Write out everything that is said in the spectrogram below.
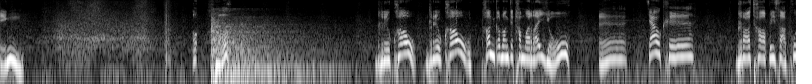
ริงๆเอ๋อฮะเร็วเข้า เร็วเข้า ท่านกำลังจะทำอะไรอยู่ เออ เจ้าคือ ราชาปีศาจผู้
